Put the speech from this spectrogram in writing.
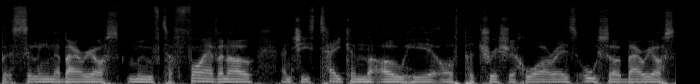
but Selena Barrios moved to 5 0, and she's taken the O here of Patricia Juarez. Also, Barrios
